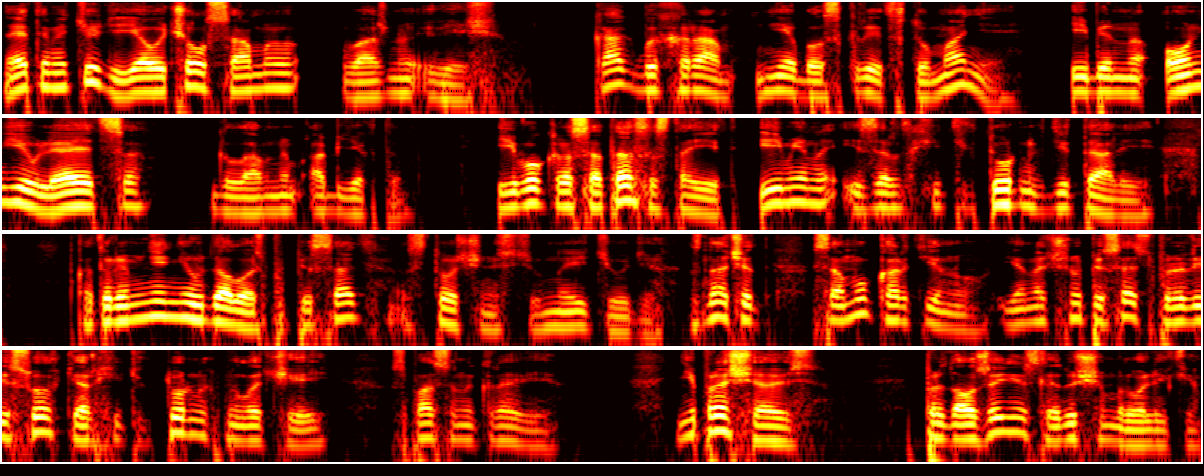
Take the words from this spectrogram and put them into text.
На этом этюде я учел самую важную вещь. Как бы храм не был скрыт в тумане, именно он является главным объектом. Его красота состоит именно из архитектурных деталей, которые мне не удалось пописать с точностью на этюде. Значит, саму картину я начну писать с прорисовки архитектурных мелочей Спаса на Крови. Не прощаюсь. Продолжение в следующем ролике.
